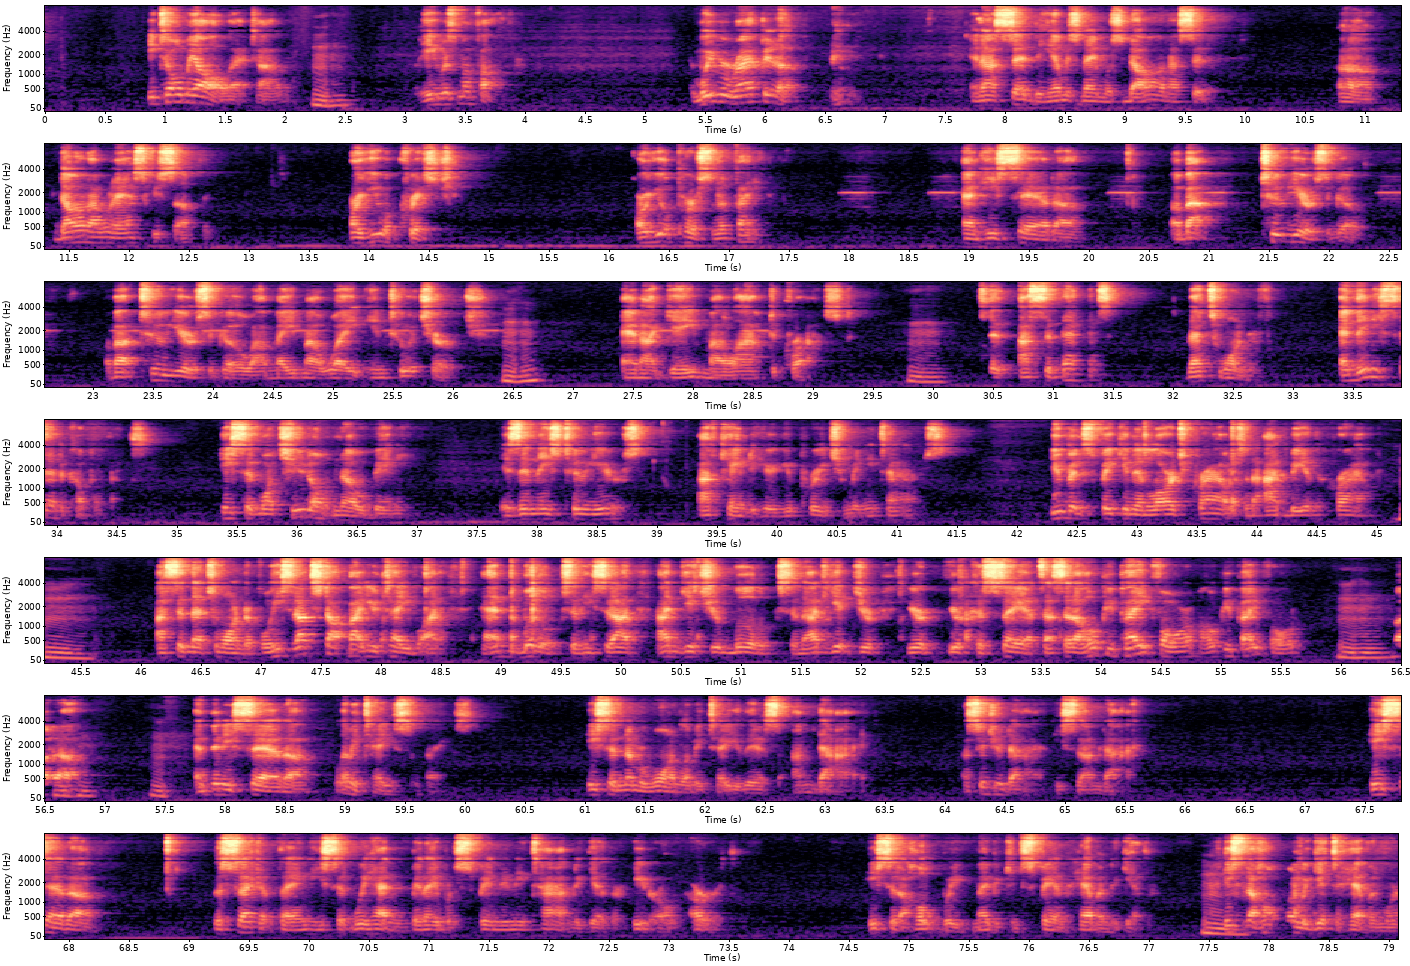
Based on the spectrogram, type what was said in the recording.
He told me all that, Tyler. Mm-hmm. He was my father. And we were wrapping up. And I said to him, his name was Don, I said, uh, Don, I want to ask you something. Are you a Christian? Are you a person of faith? And he said, uh, about two years ago, about two years ago, I made my way into a church mm-hmm. and I gave my life to Christ. Mm-hmm. I said, that's, that's wonderful. And then he said a couple of things. He said, what you don't know, Benny, is in these two years, I've came to hear you preach many times. You've been speaking in large crowds, and I'd be in the crowd. Hmm. I said, That's wonderful. He said, I'd stop by your table. I had books. And he said, I'd, I'd get your books and I'd get your, your, your cassettes. I said, I hope you paid for them. I hope you paid for them. Mm-hmm. But, uh, mm-hmm. and then he said, uh, Let me tell you some things. He said, Number one, let me tell you this I'm dying. I said, You're dying. He said, I'm dying. He said, uh, the second thing, he said, we hadn't been able to spend any time together here on earth. He said, I hope we maybe can spend heaven together. Mm. He said, I hope when we get to heaven, we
